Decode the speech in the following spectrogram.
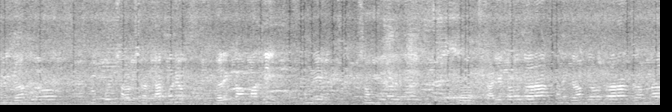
અને ગ્રામજનોનો ખૂબ સારો સહકાર મળ્યો. દરેક ગામમાંથી અમને સંપૂર્ણ રીતે કાર્યકરો દ્વારા અને ગ્રામજનો દ્વારા, ગામના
